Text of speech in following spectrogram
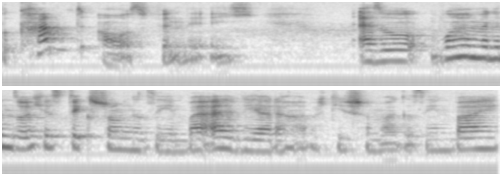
bekannt aus, finde ich. Also, wo haben wir denn solche Sticks schon gesehen? Bei Alverde habe ich die schon mal gesehen. Bei,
